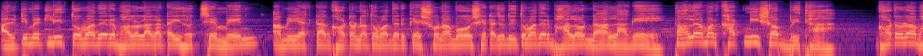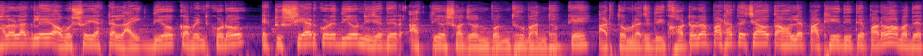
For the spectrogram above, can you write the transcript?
আলটিমেটলি তোমাদের ভালো লাগাটাই হচ্ছে মেন আমি একটা ঘটনা তোমাদেরকে শোনাবো, সেটা যদি তোমাদের ভালো না লাগে, তাহলে আমার খাটনি সব বৃথা। ঘটনা ভালো লাগলে অবশ্যই একটা লাইক দিও কমেন্ট করো, একটু শেয়ার করে দিও নিজেদের আত্মীয় স্বজন, বন্ধু বান্ধবকে। আর তোমরা যদি ঘটনা পাঠাতে চাও তাহলে পাঠিয়ে দিতে পারো আমাদের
